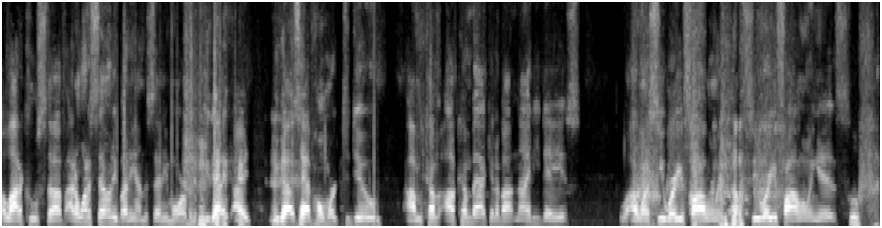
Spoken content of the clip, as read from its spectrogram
a lot of cool stuff. I don't want to sell anybody on this anymore, but if you guys I you guys have homework to do, I'm come I'll come back in about 90 days. I want to see where you're following. I'll see where your following is, Oof.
